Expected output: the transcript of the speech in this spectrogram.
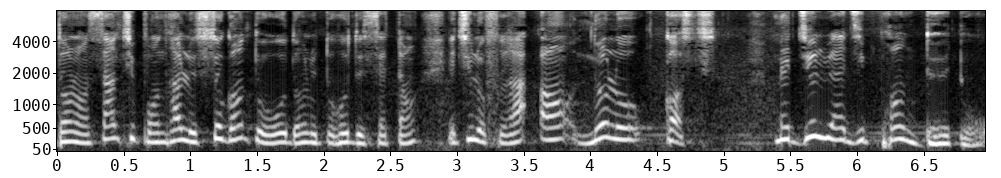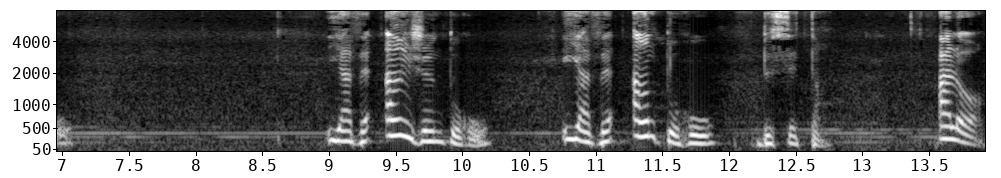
Dans l'enceinte, tu prendras le second taureau, dans le taureau de 7 ans, et tu l'offriras en holocauste. Mais Dieu lui a dit, prends deux taureaux. Il y avait un jeune taureau, il y avait un taureau de 7 ans. Alors,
